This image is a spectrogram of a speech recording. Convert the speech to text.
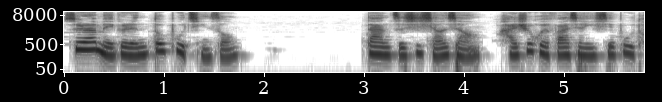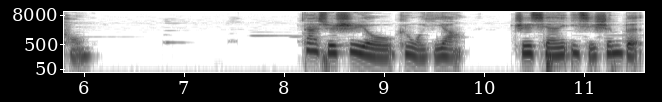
虽然每个人都不轻松，但仔细想想，还是会发现一些不同。大学室友跟我一样。之前一起升本，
